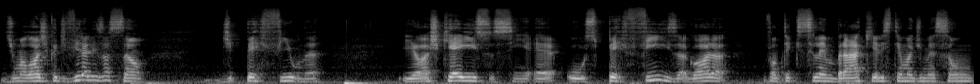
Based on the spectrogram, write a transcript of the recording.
de uma lógica de viralização, de perfil, né? E eu acho que é isso, assim, é, os perfis agora vão ter que se lembrar que eles têm uma dimensão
